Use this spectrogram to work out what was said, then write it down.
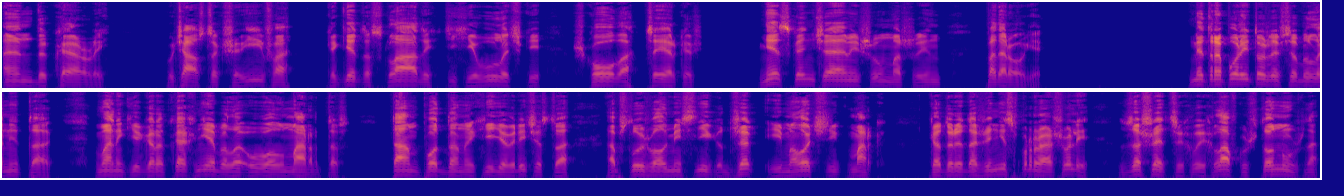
and Carry, участок шерифа, какие-то склады, тихие улочки, школа, церковь, нескончаемый шум машин по дороге. В метрополии тоже все было не так. В маленьких городках не было Уолмартов. Там подданных Ее Величества обслуживал мясник Джек и молочник Марк, которые даже не спрашивали зашедших в их лавку, что нужно,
